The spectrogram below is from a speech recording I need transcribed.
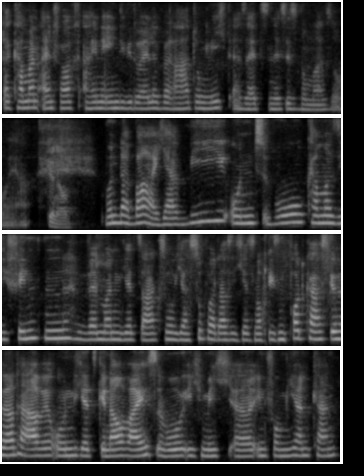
Da kann man einfach eine individuelle Beratung nicht ersetzen. Es ist nun mal so, ja. Genau. Wunderbar. Ja, wie und wo kann man Sie finden, wenn man jetzt sagt, so, ja, super, dass ich jetzt noch diesen Podcast gehört habe und jetzt genau weiß, wo ich mich äh, informieren kann?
